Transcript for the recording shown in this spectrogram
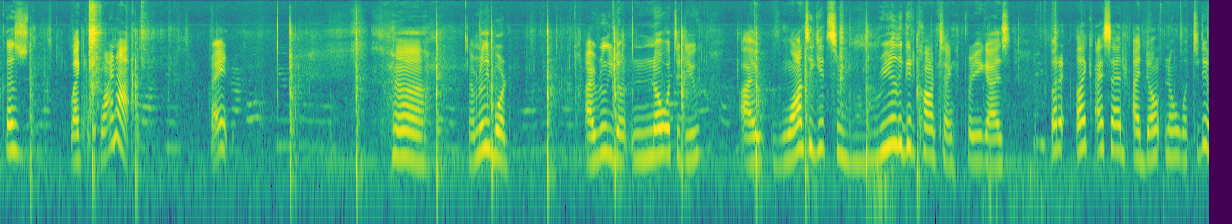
because like why not, right? Uh, I'm really bored. I really don't know what to do. I want to get some really good content for you guys, but like I said, I don't know what to do.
